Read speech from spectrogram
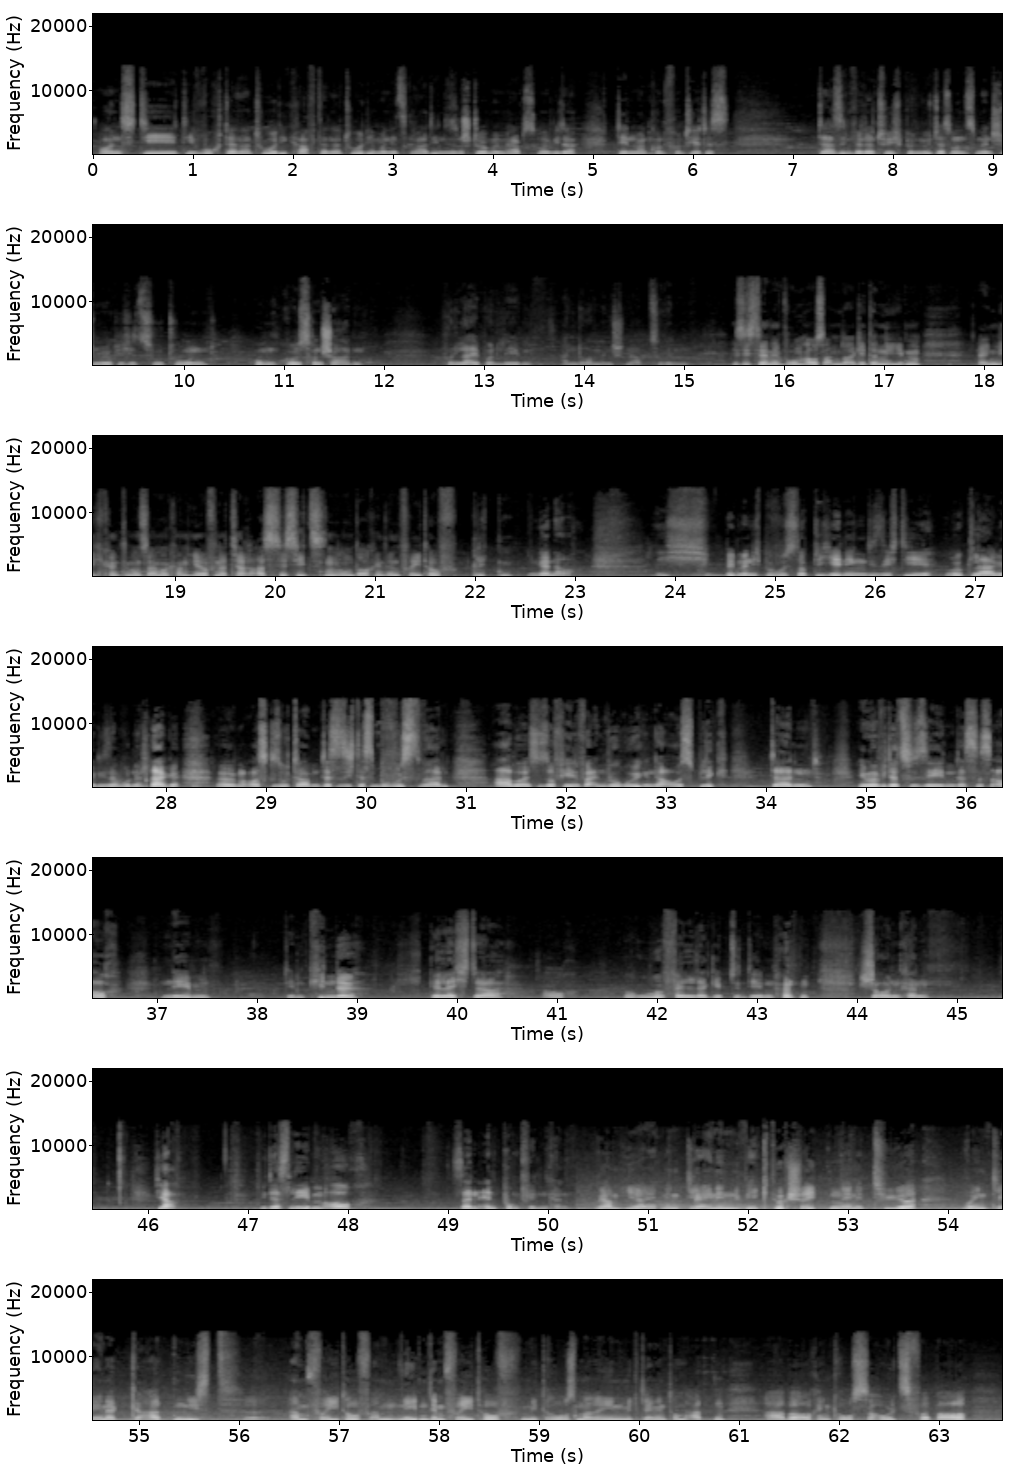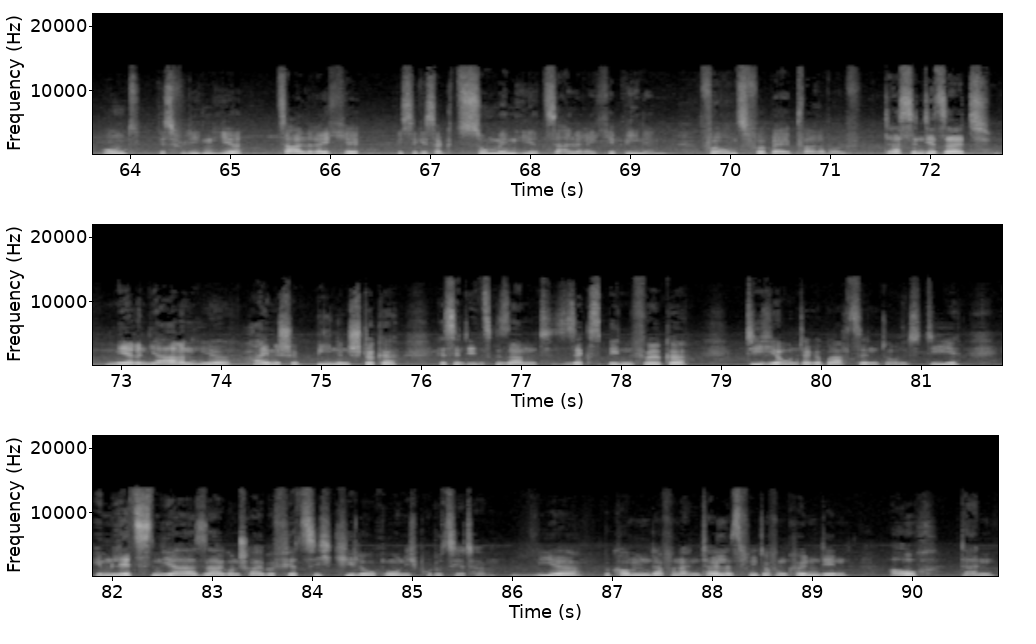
Und die, die Wucht der Natur, die Kraft der Natur, die man jetzt gerade in diesen Stürmen im Herbst mal wieder, denen man konfrontiert ist, da sind wir natürlich bemüht, das uns Menschenmögliche zu tun, um größeren Schaden von Leib und Leben anderer Menschen abzuwenden. Es ist ja eine Wohnhausanlage daneben. Eigentlich könnte man sagen, man kann hier auf einer Terrasse sitzen und auch in den Friedhof blicken. Genau. Ich bin mir nicht bewusst, ob diejenigen, die sich die Rücklage dieser Wunderlage äh, ausgesucht haben, dass sie sich das bewusst waren. Aber es ist auf jeden Fall ein beruhigender Ausblick, dann immer wieder zu sehen, dass es auch neben dem Kindergelächter auch Ruhefelder gibt, in denen man schauen kann, ja, wie das Leben auch seinen Endpunkt finden kann. Wir haben hier einen kleinen Weg durchschritten, eine Tür, wo ein kleiner Garten ist. am Friedhof, am, neben dem Friedhof mit Rosmarin, mit kleinen Tomaten, aber auch ein großer Holzverbau und es fliegen hier zahlreiche, besser gesagt summen hier zahlreiche Bienen vor uns vorbei, Pfarrer Wolf. Das sind jetzt seit mehreren Jahren hier heimische Bienenstöcke. Es sind insgesamt sechs Bienenvölker, die hier untergebracht sind und die im letzten Jahr sage und schreibe 40 Kilo Honig produziert haben. Wir bekommen davon einen Teil als Friedhof und können den auch dann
